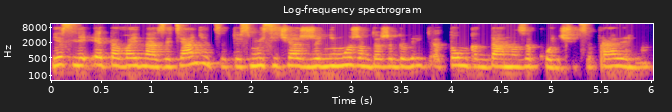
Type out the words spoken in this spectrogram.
Если эта война затянется, то есть мы сейчас же не можем даже говорить о том, когда она закончится, правильно?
